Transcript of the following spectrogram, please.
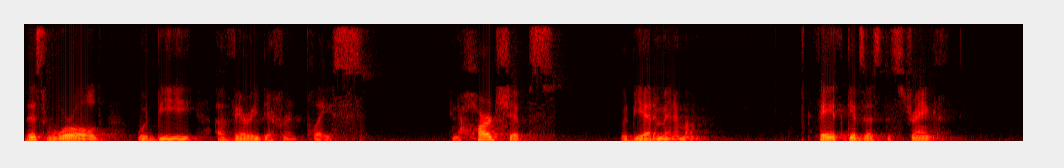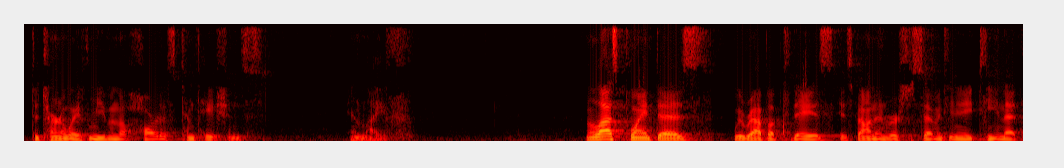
this world would be a very different place. And hardships would be at a minimum. Faith gives us the strength to turn away from even the hardest temptations in life. And the last point as we wrap up today is, is found in verses 17 and 18 that,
